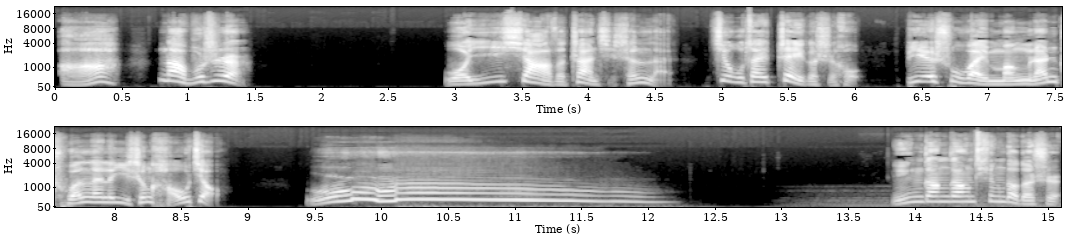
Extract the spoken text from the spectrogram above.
啊，那不是。我一下子站起身来，就在这个时候，别墅外猛然传来了一声嚎叫。呜。您刚刚听到的是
